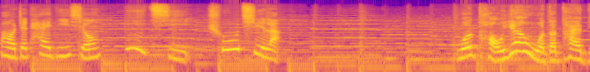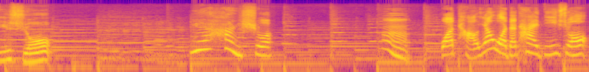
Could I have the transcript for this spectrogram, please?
抱着泰迪熊一起出去了。我讨厌我的泰迪熊。约翰说：“嗯，我讨厌我的泰迪熊。”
